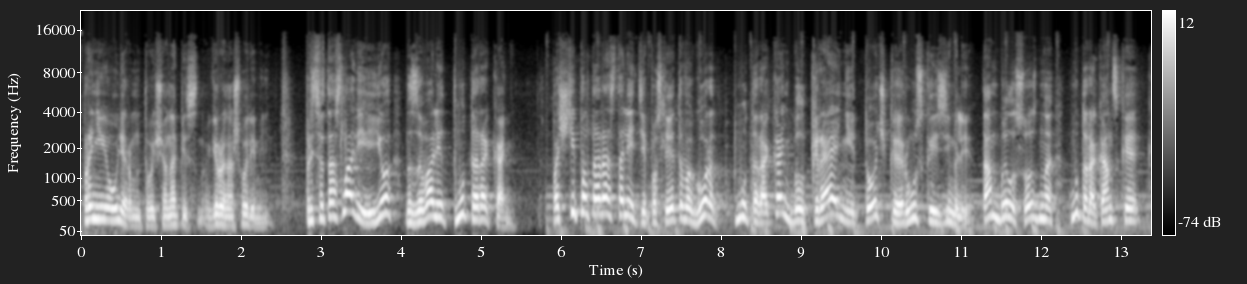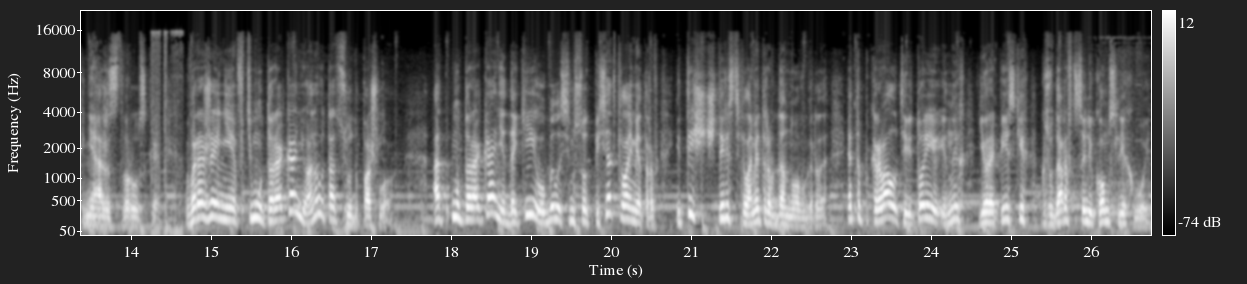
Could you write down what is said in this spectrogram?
Про нее у Лермонтова еще написано, «Герой нашего времени». При Святославии ее называли Тмутаракань. Почти полтора столетия после этого город Тмутаракань был крайней точкой русской земли. Там было создано Тмутараканское княжество русское. Выражение «в тьму тараканью» оно вот отсюда пошло. От Мутаракани до Киева было 750 километров и 1400 километров до Новгорода. Это покрывало территорию иных европейских государств целиком с лихвой.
